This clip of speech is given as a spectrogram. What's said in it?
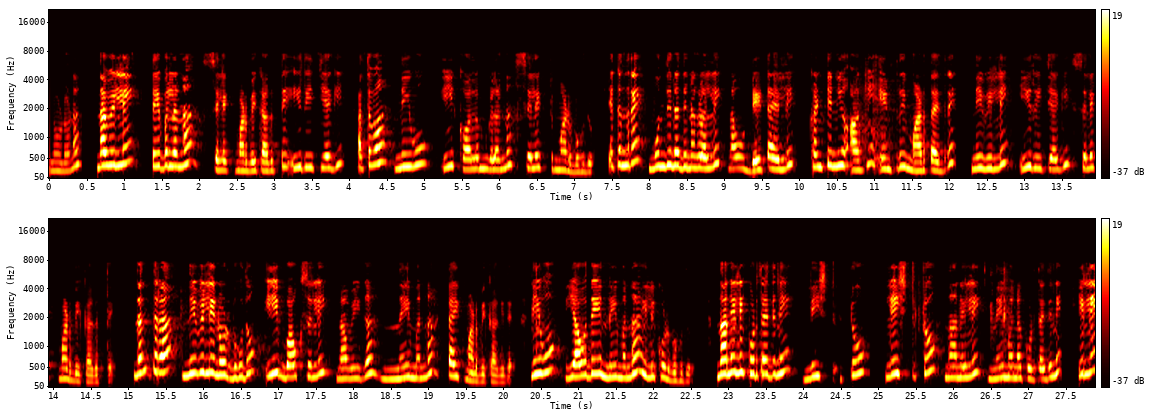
ನೋಡೋಣ. ನಾವಿಲ್ಲಿ ಟೇಬಲ್ ಅನ್ನ ಸೆಲೆಕ್ಟ್ ಮಾಡಬೇಕಾಗುತ್ತೆ ಈ ರೀತಿಯಾಗಿ. ಅಥವಾ ನೀವು ಈ ಕಾಲಮ್ ಗಳನ್ನ ಸೆಲೆಕ್ಟ್ ಮಾಡಬಹುದು. ಯಾಕಂದ್ರೆ ಮುಂದಿನ ದಿನಗಳಲ್ಲಿ ನಾವು ಡೇಟಾ ಇಲ್ಲಿ ಕಂಟಿನ್ಯೂ ಆಗಿ ಎಂಟ್ರಿ ಮಾಡ್ತಾ ಇದ್ರೆ ನೀವಿಲ್ಲಿ ಈ ರೀತಿಯಾಗಿ ಸೆಲೆಕ್ಟ್ ಮಾಡಬೇಕಾಗತ್ತೆ. ನಂತರ ನೀವಿಲ್ಲಿ ನೋಡಬಹುದು ಈ ಬಾಕ್ಸ್ ಅಲ್ಲಿ ನಾವೀಗ ನೇಮ್ ಅನ್ನ ಟೈಪ್ ಮಾಡಬೇಕಾಗಿದೆ. ನೀವು ಯಾವುದೇ ನೇಮ್ ಅನ್ನ ಇಲ್ಲಿ ಕೊಡಬಹುದು. ನಾನಿಲ್ಲಿ ಕೊಡ್ತಾ ಇದ್ದೀನಿ ಲಿಸ್ಟ್ ಟು ಲಿಸ್ಟ್ ಟು ನಾನಿಲ್ಲಿ ನೇಮ್ ಅನ್ನ ಕೊಡ್ತಾ ಇದ್ದೀನಿ. ಇಲ್ಲಿ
